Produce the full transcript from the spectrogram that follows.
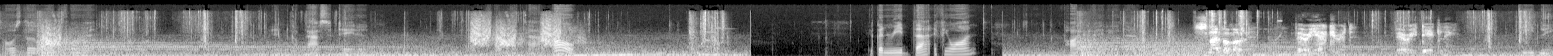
What was the word for it? Incapacitated. Like that. Oh! You can read that if you want. Pause the video there. Sniper mode. Very accurate. Very deadly. Deedly.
